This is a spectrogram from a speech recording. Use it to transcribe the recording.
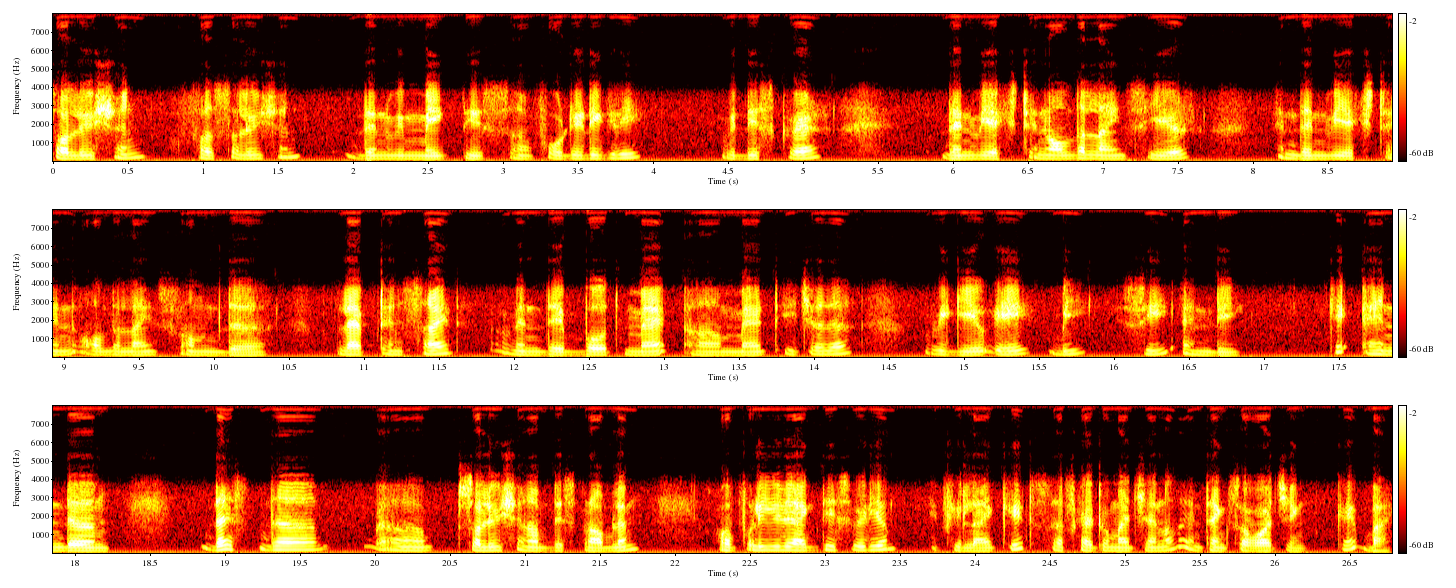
solution first solution. Then we make this uh, 40 degree with this square then we extend all the lines here and then we extend all the lines from the left hand side. When they both met, uh, met each other we give A, B, C and D. Okay and um, that's the uh, solution of this problem. Hopefully you like this video. If you like it subscribe to my channel and thanks for watching. Okay bye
